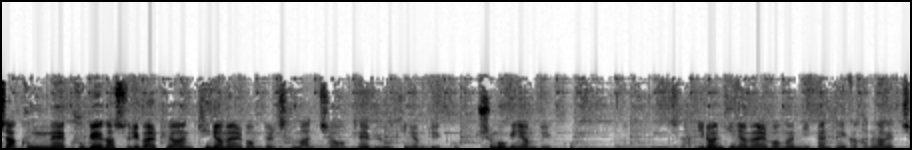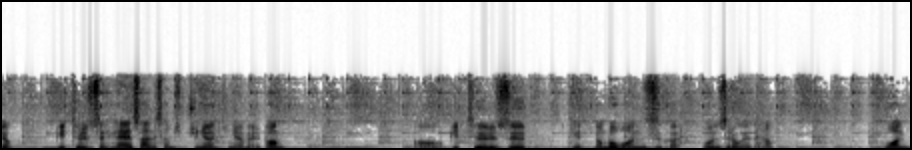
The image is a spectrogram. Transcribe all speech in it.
자, 국내 국외 가수들이 발표한 기념 앨범들 참 많죠. 데뷔 기념도 있고, 추모 기념도 있고. 자, 이런 기념 앨범은 이 밴드니까 가능하겠죠. 비틀즈 해산 30주년 기념 앨범. 어, 비틀즈 이게 number ones가 ones라고 해야 되나? one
